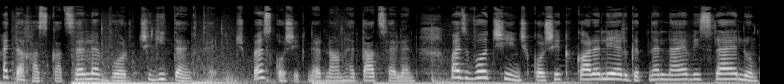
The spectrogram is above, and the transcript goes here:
Այդտեղ հասկացել է, որ չգիտենք թե ինչպես կոշիկներն անհետացել են, բայց ոչինչ, կոշիկ կարելի էր գտնել նաև Իսրայելում,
